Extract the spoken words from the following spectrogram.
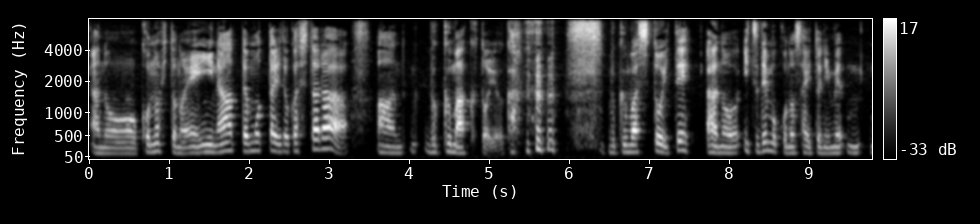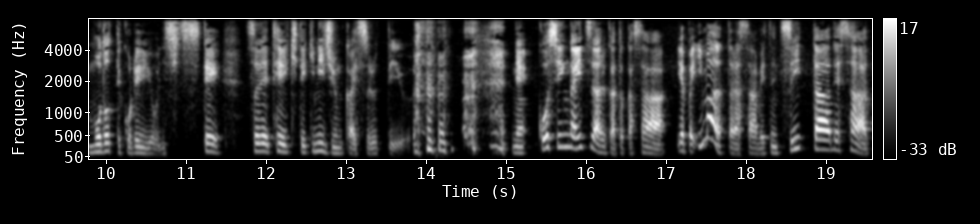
あの、この人の絵いいなって思ったりとかしたら、あブックマークというか ブックマしといて、あの、いつでもこのサイトにめ戻ってこれるようにして、それで定期的に巡回するっていう。ね、更新がいつあるかとかさ、やっぱ今だったらさ、別にツイッターでさ、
